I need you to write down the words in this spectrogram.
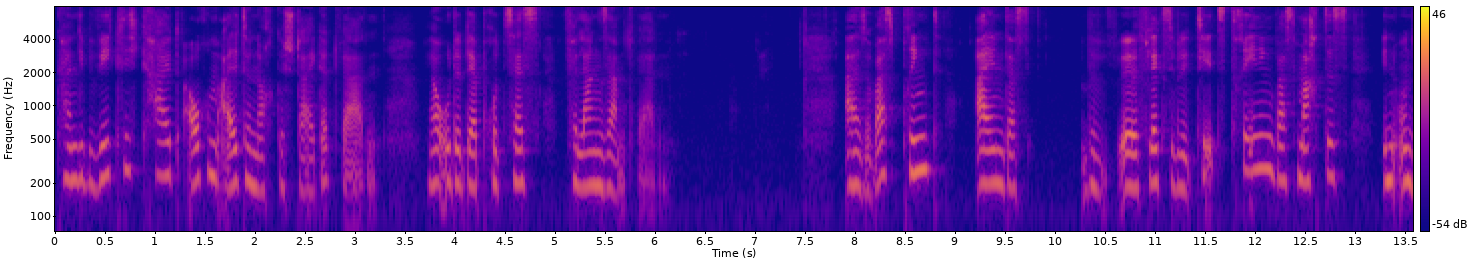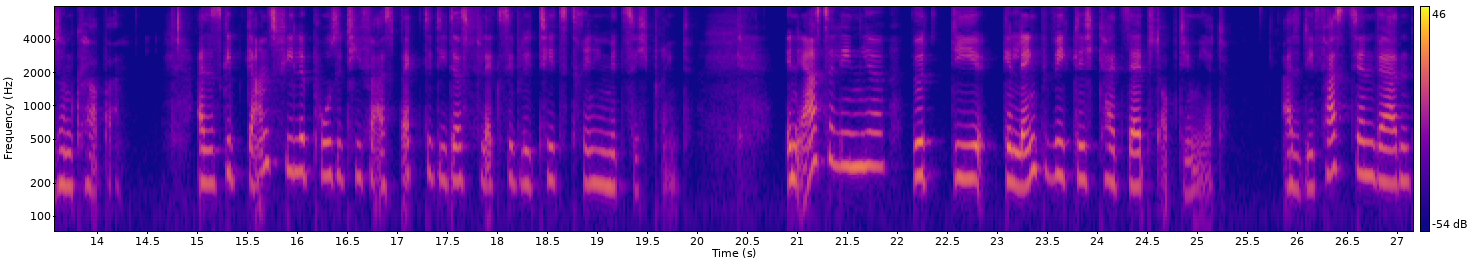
kann die Beweglichkeit auch im Alter noch gesteigert werden ja, oder der Prozess verlangsamt werden. Also was bringt ein das äh, Flexibilitätstraining? Was macht es in unserem Körper? Also es gibt ganz viele positive Aspekte, die das Flexibilitätstraining mit sich bringt. In erster Linie wird die Gelenkbeweglichkeit selbst optimiert. Also die Faszien werden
